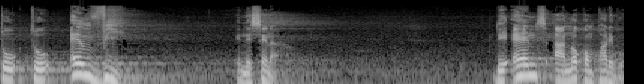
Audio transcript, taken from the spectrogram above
to, to envy in a sinner. the ends are not comparable.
